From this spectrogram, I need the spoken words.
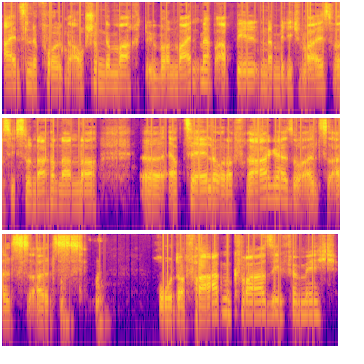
einzelne Folgen auch schon gemacht, über ein Mindmap abbilden, damit ich weiß, was ich so nacheinander äh, erzähle oder frage, also als, als, als roter Faden quasi für mich.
